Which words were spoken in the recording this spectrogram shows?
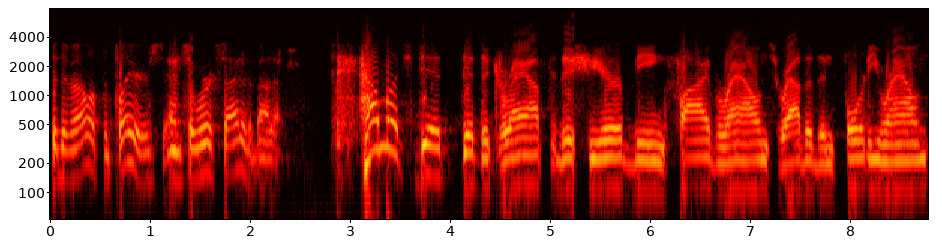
to develop the players, and so we're excited about it. How much did, did the draft this year, being five rounds rather than 40 rounds,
